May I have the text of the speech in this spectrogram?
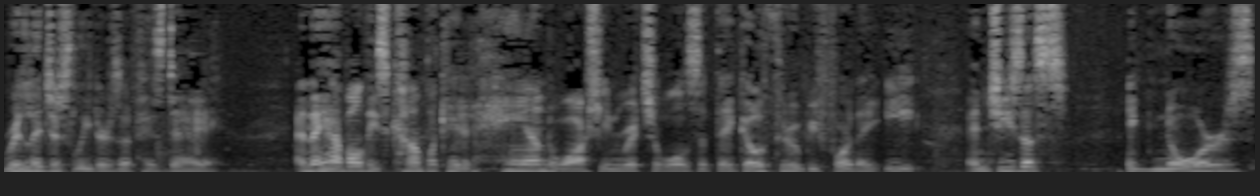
religious leaders of his day. And they have all these complicated hand washing rituals that they go through before they eat. And Jesus ignores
